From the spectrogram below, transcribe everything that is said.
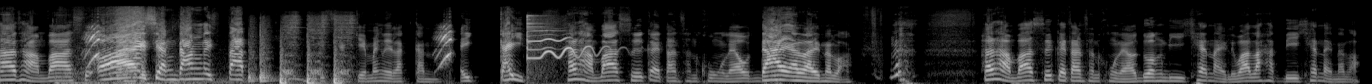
ถ้าถามว่าซื้อโอ้ยเสียงดังไอ้สัตว์ปิดเสียงเกมแม่งเลยละกัน ไอ้ไก่ถ้าถามว่าซื้อไก่ตันซันคุงแล้วได้อะไรน่ะเหรอ ถ้าถามว่าซื้อไก่ตันซันคุงแล้ว ดวงดีแค่ไหนหรือว่ารหัสดีแค่ไหนน่ะเหรอ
